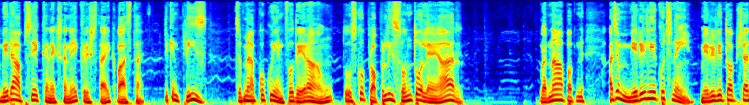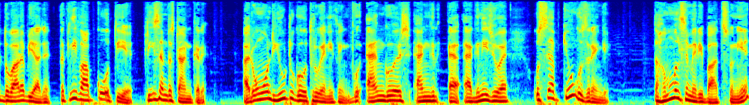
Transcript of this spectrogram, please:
मेरा आपसे एक कनेक्शन है, एक रिश्ता, एक वास्ता है। लेकिन प्लीज़ जब मैं आपको कोई इन्फो दे रहा हूँ तो उसको प्रॉपरली सुन तो लें यार। वरना आप अपने अच्छा मेरे लिए कुछ नहीं है। मेरे लिए तो आप शायद दोबारा भी आ जाए। तकलीफ़ आपको होती है। प्लीज़ अंडरस्टैंड करें। I don't want you to go through anything anguish agony जो है, उससे आप क्यों गुजरेंगे? तहमुल से मेरी बात सुनिए।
